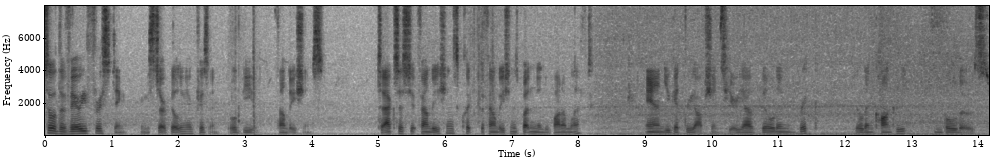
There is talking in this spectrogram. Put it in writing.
So the very first thing when you start building your prison will be foundations. To access your foundations, click the foundations button in the bottom left and you get three options here. You have building brick, building concrete, and bulldoze.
